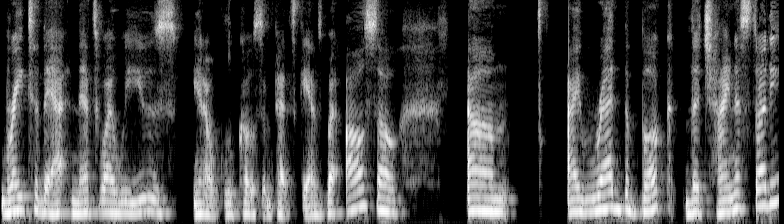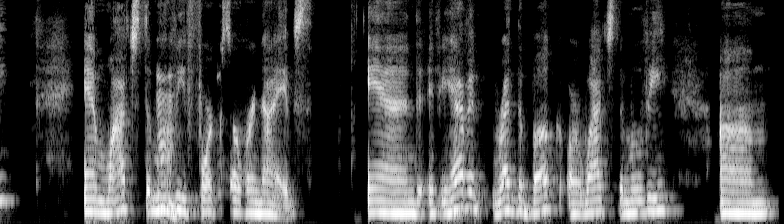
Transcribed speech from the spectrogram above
right to that and that's why we use you know glucose and pet scans but also um, i read the book the china study and watch the Hmm. movie forks over knives and if you haven't read the book or watched the movie um,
